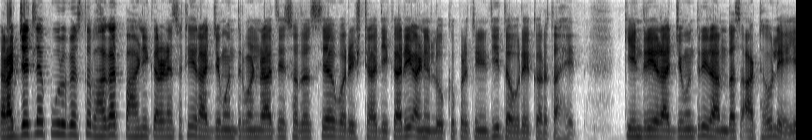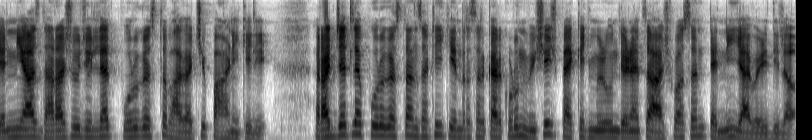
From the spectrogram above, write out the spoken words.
राज्यातल्या पूरग्रस्त भागात पाहणी करण्यासाठी राज्य मंत्रिमंडळाचे सदस्य वरिष्ठ अधिकारी आणि लोकप्रतिनिधी दौरे करत आहेत. केंद्रीय राज्यमंत्री रामदास आठवले यांनी आज धाराशिव जिल्ह्यात पूरग्रस्त भागाची पाहणी केली. राज्यातल्या पूरग्रस्तांसाठी केंद्र सरकारकडून विशेष पॅकेज मिळवून देण्याचं आश्वासन त्यांनी यावेळी दिलं.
